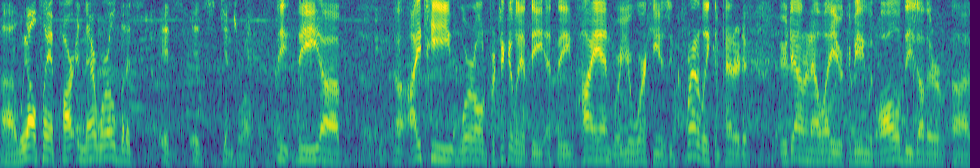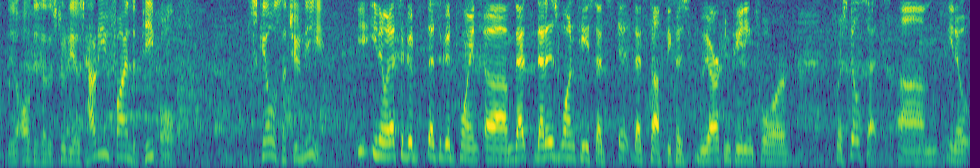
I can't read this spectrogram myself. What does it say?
uh, we all play a part in their world, but it's it's it's Jim's world. The the uh, IT world, particularly at the at the high end where you're working, is incredibly competitive. You're down in LA, you're competing with all of these other uh, all these other studios. How do you find the people, the skills that you need? You know, that's a good that's a good point. Um, that that is one piece that's that's tough because we are competing for for skill sets. Um, you know,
